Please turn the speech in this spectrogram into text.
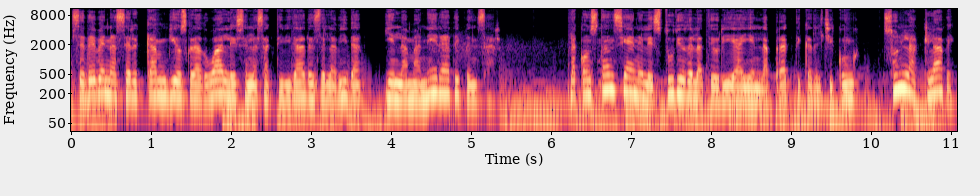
Se deben hacer cambios graduales en las actividades de la vida y en la manera de pensar. La constancia en el estudio de la teoría y en la práctica del Qigong son la clave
